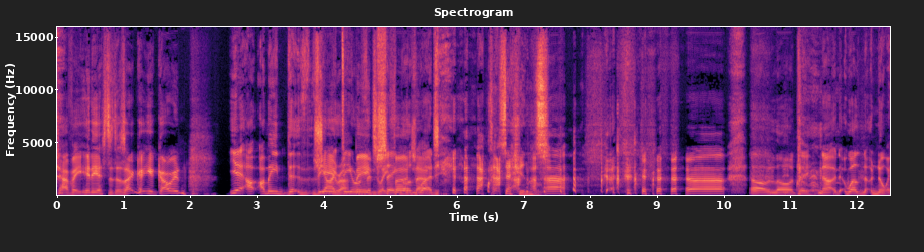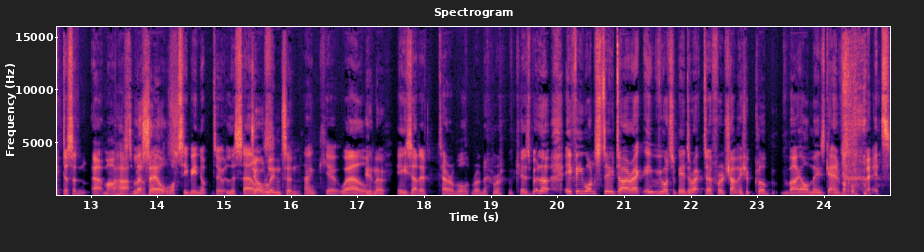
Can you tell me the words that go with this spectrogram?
Xavi, Iniesta? Does that get you going? Yeah, I, I mean the the Shearer, idea of him saying those words. Sessions. oh lordy! No, well, no, no it doesn't, uh, Marcus. Uh-huh. to be honest. Lascelles. What's he been up to? Lascelles. Joelinton. Thank you. Well, You know, he's had a terrible run, run of kids. But look, if he wants to direct, if he wants to be a director for a championship club, by all means, get involved in it.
